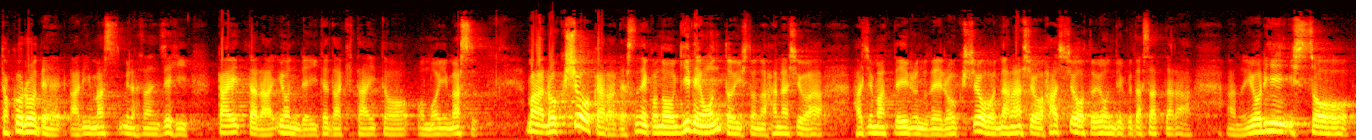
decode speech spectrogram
ところであります。皆さんぜひ帰ったら読んでいただきたいと思います。まあ6章からですねこのギデオンという人の話は始まっているので6章7章8章と読んでくださったらあのより一層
